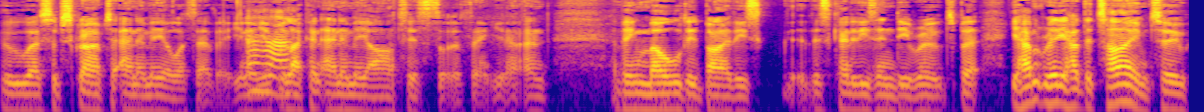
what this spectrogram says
who, uh, subscribe to NME or whatever, you know, you're like an NME artist sort of thing, you know, and, and being molded by these this kind of these indie roots. But you haven't really had the time to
